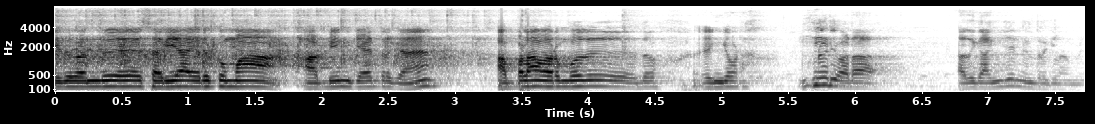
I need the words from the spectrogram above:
இது வந்து சரியாக இருக்குமா அப்படின்னு கேட்டிருக்கேன். அப்போல்லாம் வரும்போது ஏதோ எங்கே வாடா. முன்னாடி வாடா. அதுக்கு அங்கேயே நின்றுக்கலாமே.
